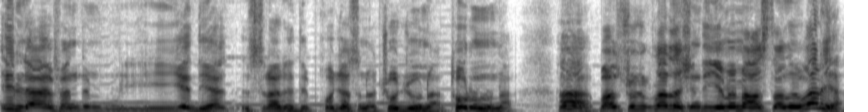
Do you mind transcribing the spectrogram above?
illa efendim ye diye ısrar edip kocasına, çocuğuna, torununa. Ha bazı çocuklar da şimdi yememe hastalığı var ya.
